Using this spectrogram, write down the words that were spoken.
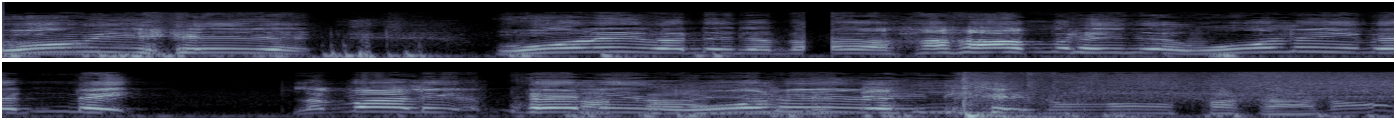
ဝိုးပြီးဟေးတယ်ဝိုးလေးပဲနေတယ်ဟာဟာမနေနဲ့ဝိုးလေးပဲနေလက်မလေးအသေးလေးဝိုးလေးပဲနေတော့ဖကတော့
